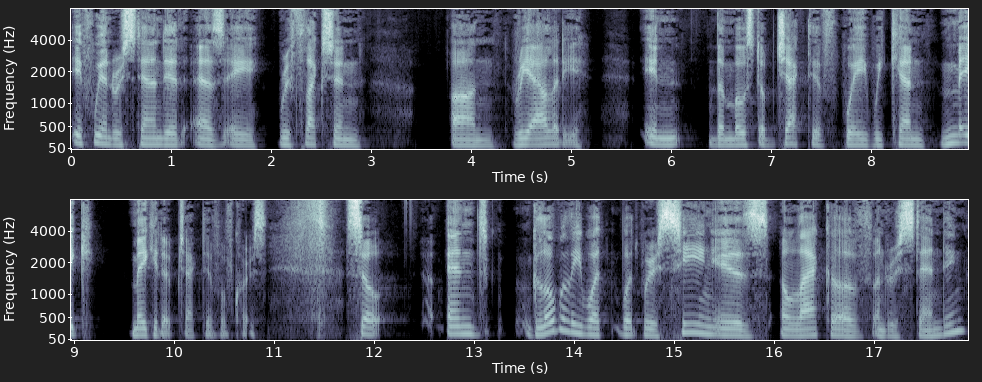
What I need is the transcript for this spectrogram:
if we understand it as a reflection on reality in the most objective way we can make make it objective of course so and globally what what we're seeing is a lack of understanding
